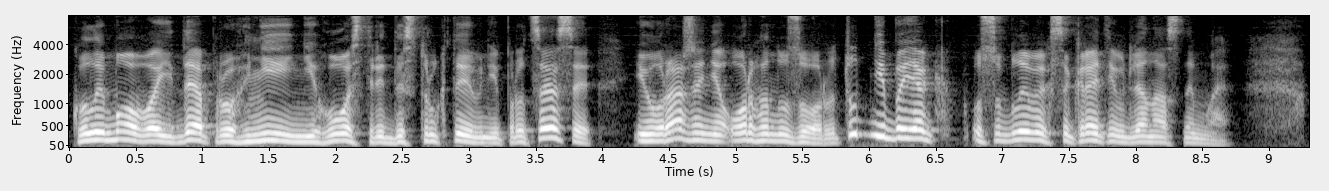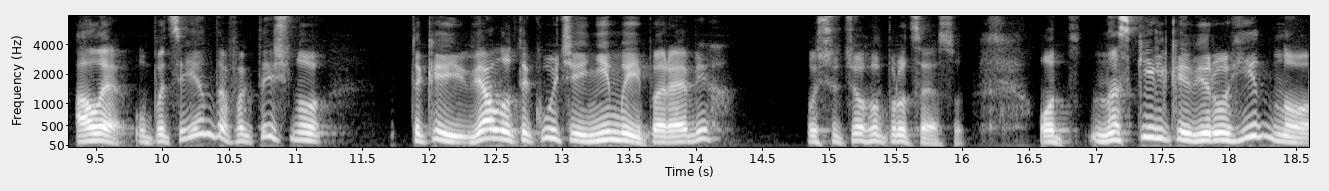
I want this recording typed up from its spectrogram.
коли мова йде про гнійні, гострі, деструктивні процеси і ураження органу зору. Тут ніби як особливих секретів для нас немає. Але у пацієнта фактично такий вялотекучий німий перебіг ось у цього процесу. От наскільки вірогідно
